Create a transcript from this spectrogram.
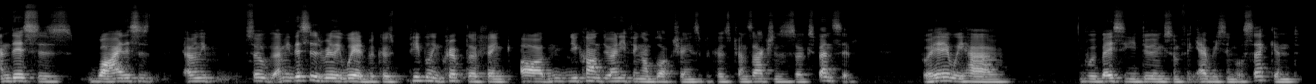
and this is why this is only so. I mean, this is really weird because people in crypto think, oh, you can't do anything on blockchains because transactions are so expensive. But here we have, we're basically doing something every single second,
